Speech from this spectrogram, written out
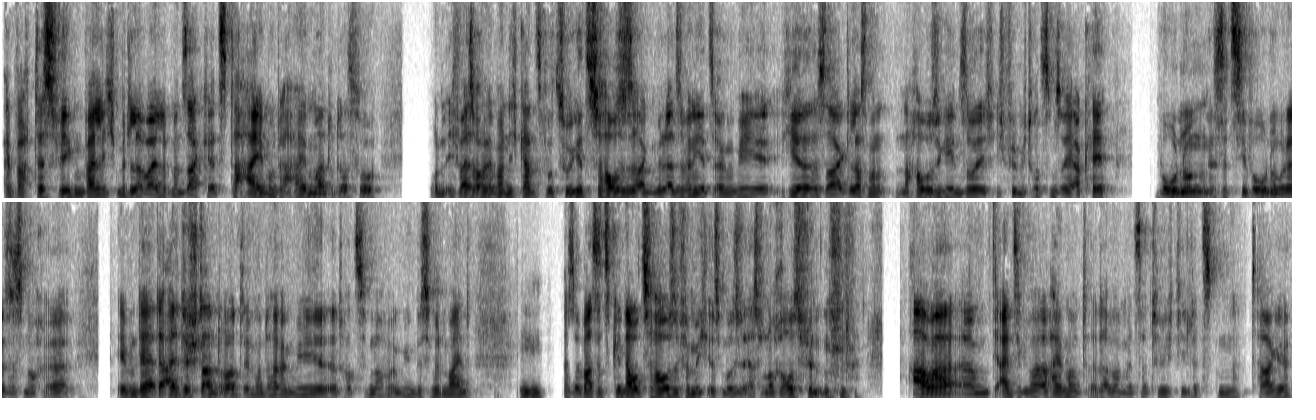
einfach deswegen, weil ich mittlerweile, man sagt jetzt daheim oder Heimat oder so. Und ich weiß auch immer nicht ganz, wozu ich jetzt zu Hause sagen will. Also wenn ich jetzt irgendwie hier sage, lass mal nach Hause gehen, so, ich, ich fühle mich trotzdem so, ja, okay, Wohnung, ist jetzt die Wohnung oder ist es noch äh, eben der, der alte Standort, den man da irgendwie äh, trotzdem noch irgendwie ein bisschen mit meint. Hm, Also was jetzt genau zu Hause für mich ist, muss ich erstmal noch rausfinden. Aber ähm, die einzige wahre Heimat, äh, da waren wir jetzt natürlich die letzten Tage.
